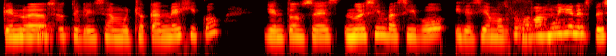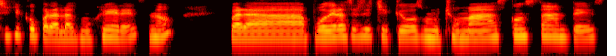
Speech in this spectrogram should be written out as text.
que no se utiliza mucho acá en México. y entonces no es invasivo y decíamos, va muy en específico para las mujeres, ¿no? Para poder hacerse chequeos mucho más constantes,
